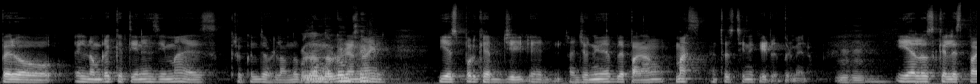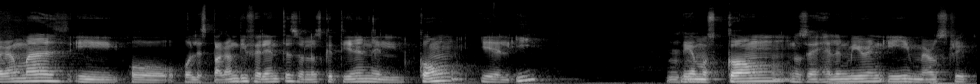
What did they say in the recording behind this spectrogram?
pero el nombre que tiene encima es, creo que el de Orlando Bloom. Y es porque eh, a Johnny Depp le pagan más, entonces tiene que ir de primero. Y a los que les pagan más y, o, o les pagan diferentes son los que tienen el con y el i digamos, con, no sé, Helen Mirren y Meryl Streep.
